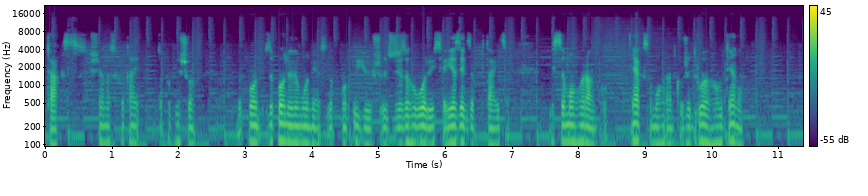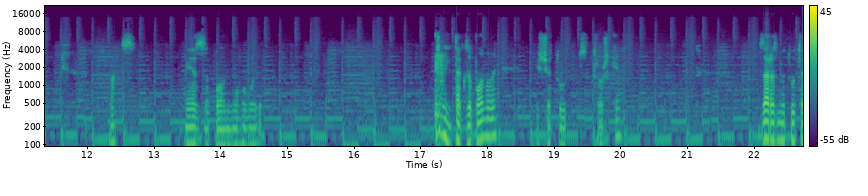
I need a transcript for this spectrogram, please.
Так, ще нас хватає. Та поки що. Запов... Заповненому не запов... Ой, щось вже заговорююся, язик заплітається. І з самого ранку. Як з самого ранку? Вже друга година. Так. Я заповнимо говорю. так, заповнили. І ще тут трошки. Зараз ми тут,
